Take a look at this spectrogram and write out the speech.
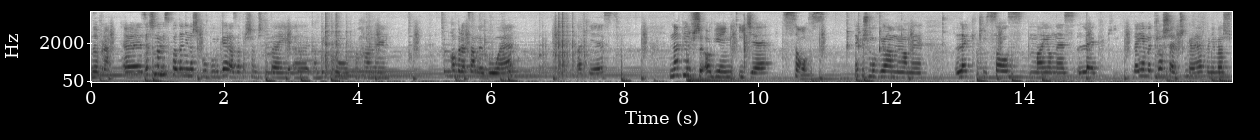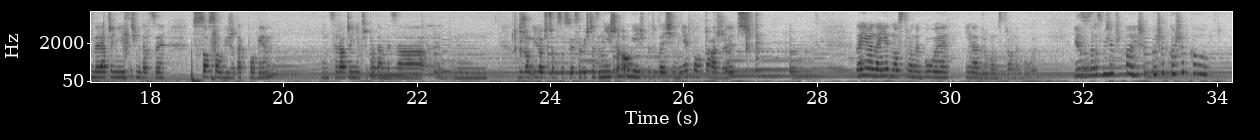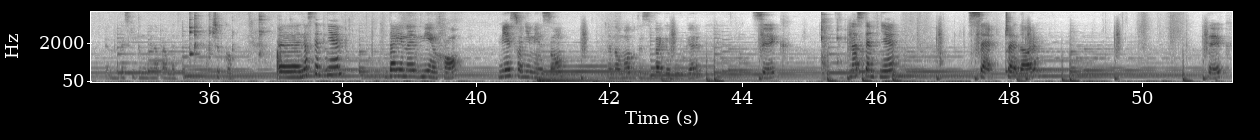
Dobra, e, zaczynamy składanie naszego burgera. Zapraszam Cię tutaj, e, Kamilku, kochany. Obracamy bułę. Tak jest. Na pierwszy ogień idzie sos. Jak już mówiłam, my mamy lekki sos, majonez lekki. Dajemy troszeczkę, ponieważ my raczej nie jesteśmy tacy sosowi, że tak powiem. Więc raczej nie przypadamy za mm, dużą ilością sosu. Ja sobie jeszcze zmniejszę ogień, żeby tutaj się nie poparzyć. Dajemy na jedną stronę buły i na drugą stronę buły. Jezu, zaraz mi się przypali. Szybko, szybko, szybko. Bez to mówię naprawdę. Szybko. E, następnie dajemy mięcho. Mięso, nie mięso. Wiadomo, bo to jest wege burger. Cyk. Następnie ser cheddar. Pyk.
